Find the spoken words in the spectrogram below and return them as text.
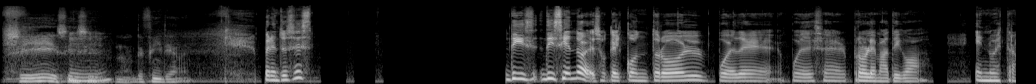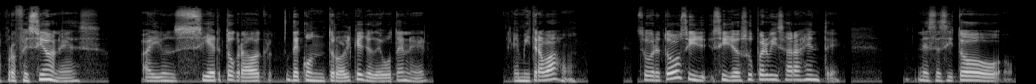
sí, sí, sí, definitivamente. Pero entonces, diciendo eso, que el control puede, puede ser problemático, en nuestras profesiones, hay un cierto grado de control que yo debo tener en mi trabajo. Sobre todo si, si yo supervisar a gente, necesito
